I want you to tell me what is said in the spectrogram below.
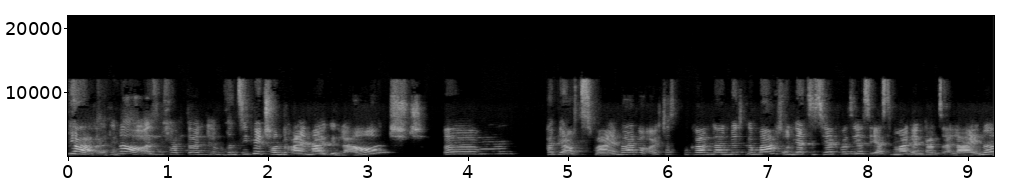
Ja, genau. Also ich habe dann im Prinzip jetzt schon dreimal gelauncht. Ähm, habe ja auch zweimal bei euch das Programm dann mitgemacht und letztes Jahr quasi das erste Mal dann ganz alleine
